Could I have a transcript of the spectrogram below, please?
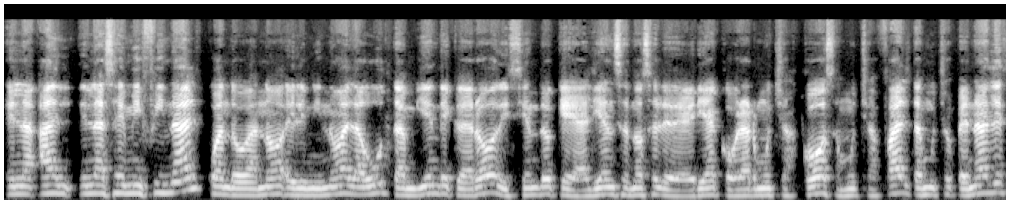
en, la, en la semifinal, cuando ganó, eliminó a la U, también declaró diciendo que a Alianza no se le debería cobrar muchas cosas, muchas faltas, muchos penales.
